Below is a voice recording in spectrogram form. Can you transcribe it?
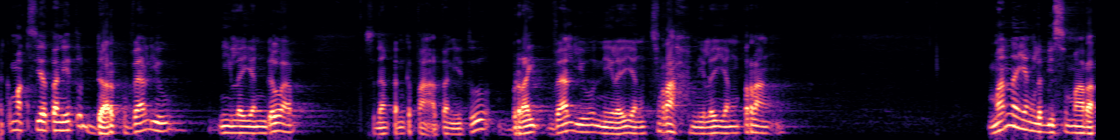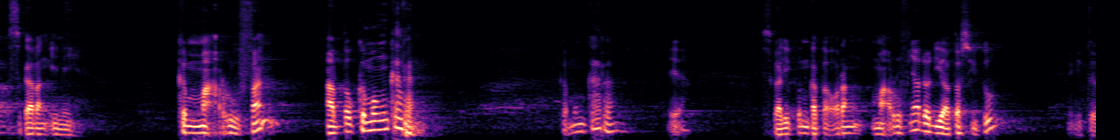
Nah, kemaksiatan itu dark value, nilai yang gelap. Sedangkan ketaatan itu bright value, nilai yang cerah, nilai yang terang. Mana yang lebih semarak sekarang ini? Kemakrufan atau kemungkaran? Kemungkaran, ya. Sekalipun kata orang makrufnya ada di atas itu, itu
